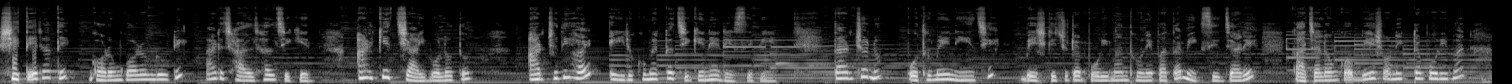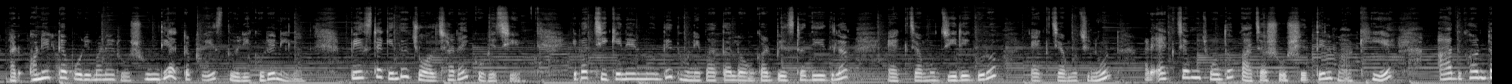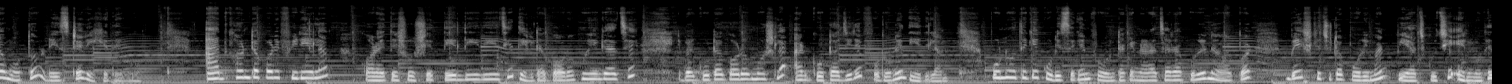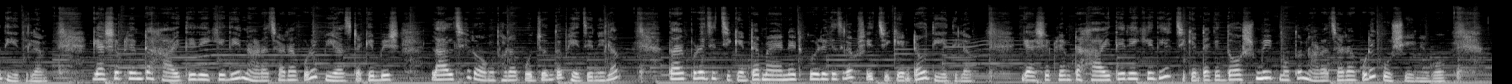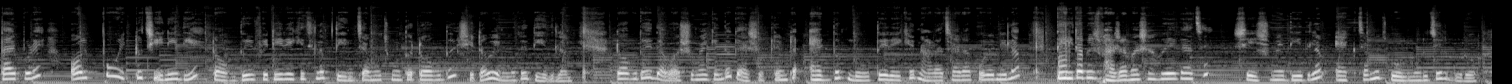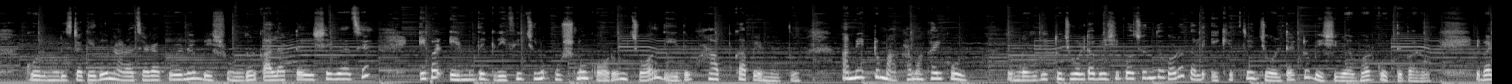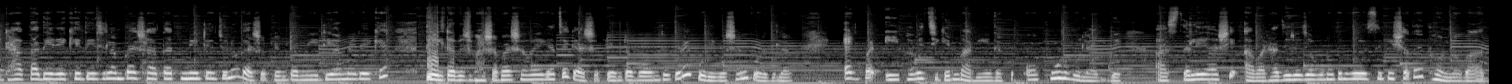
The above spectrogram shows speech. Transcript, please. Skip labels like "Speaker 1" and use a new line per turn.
শীতের রাতে গরম গরম রুটি আর ঝাল ঝাল চিকেন। আর কি চাই বলো তো? আর যদি হয় এইরকম একটা চিকেনের রেসিপি তার জন্য প্রথমেই নিয়েছি বেশ কিছুটা পরিমাণ ধনে পাতা মিক্সির জারে, কাঁচা লঙ্কা বেশ অনেকটা পরিমাণ আর অনেকটা পরিমাণে রসুন দিয়ে একটা পেস্ট তৈরি করে নিলাম। পেস্টটা কিন্তু জল ছাড়াই করেছি। এবার চিকেনের মধ্যে ধনে পাতা, লঙ্কার পেস্টটা দিয়ে দিলাম, এক চামচ জিরে গুঁড়ো, এক চামচ নুন আর এক চামচ মতো কাঁচা সর্ষের তেল মাখিয়ে আধ ঘণ্টা মতো রেস্টে রেখে দেব। আধ ঘণ্টা পরে ফিরে এলাম কড়াইতে সর্ষের তেল দিয়ে দিয়েছি, তেলটা গরম হয়ে গেছে। এবার গোটা গরম মশলা আর গোটা জিরে ফোড়নে দিয়ে দিলাম। পনেরো থেকে কুড়ি সেকেন্ড ফোড়নটাকে নাড়াচাড়া করে নেওয়ার পর বেশ কিছুটা পরিমাণ পেঁয়াজ কুচি এর মধ্যে দিয়ে দিলাম। গ্যাসের ফ্লেমটা হাইতে রেখে দিয়ে নাড়াচাড়া করে পেঁয়াজটাকে বেশ লালচে রং ধরা পর্যন্ত ভেজে নিলাম। তারপরে যে চিকেনটা ম্যারিনেট করে রেখেছিলাম, সেই চিকেনটাও দিয়ে দিলাম। গ্যাসের ফ্লেমটা হাইতে রেখে দিয়ে চিকেনটাকে দশ মিনিট মতো নাড়াচাড়া করে কষিয়ে নেব। তারপরে অল্প একটু চিনি দিয়ে টক দই ফেটিয়ে রেখেছিলাম, তিন চামচ মতো টক দই সেটাও এর মধ্যে দিয়ে দিলাম। টক দই দেওয়ার সময় কিন্তু গ্যাসের ফ্লেমটা একদম লোতে রেখে নাড়াচাড়া করে নিলাম। তেলটা বেশ ভাজা ভাসা হয়ে গেছে। সেই সময় দিয়ে দিলাম এক চামচ গোলমরিচের গুঁড়ো। গোলমরিচটাকে দিয়ে নাড়াচাড়া করে নিয়ে বেশ সুন্দর কালারটা এসে গেছে। এবার এর মধ্যে গ্রেভির জন্য উষ্ণ গরম জল দিয়ে দেবো হাফ কাপের মতো। আমি একটু মাখা মাখাই করব। তোমরা যদি একটু ঝোলটা বেশি পছন্দ করো, তাহলে এক্ষেত্রে জলটা একটু বেশি ব্যবহার করতে পারো। এবার ঢাকা দিয়ে রেখে দিয়েছিলাম প্রায় সাত আট মিনিটের জন্য গ্যাসের ফ্লেমটা মিডিয়ামে রেখে তেলটা বেশ ভাসা ভাসা হয়ে গেছে, গ্যাসের ফ্লেমটা বন্ধ করে পরিবেশন করে দিলাম। একবার এইভাবে চিকেন বানিয়ে দেখো, অপূর্ব লাগবে। আজ তাহলে আসি। আবার হাজির হয়ে যাব নতুন রেসিপির সাথে। ধন্যবাদ।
